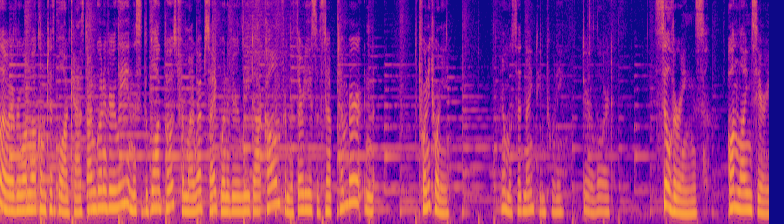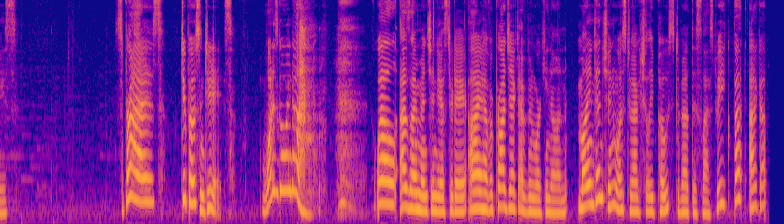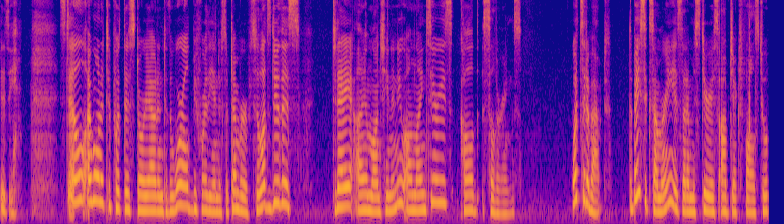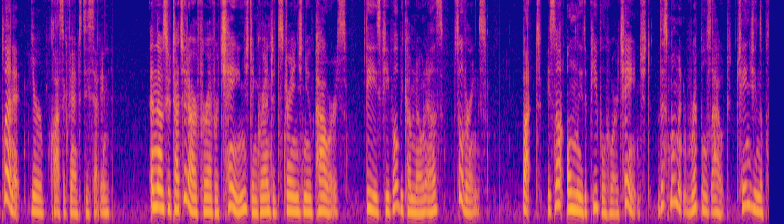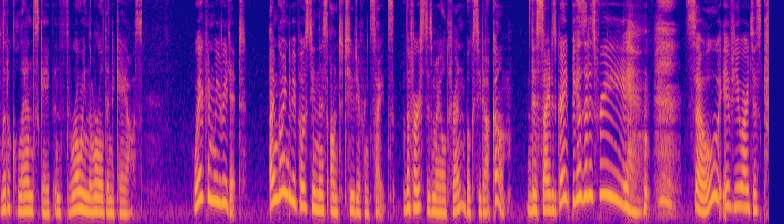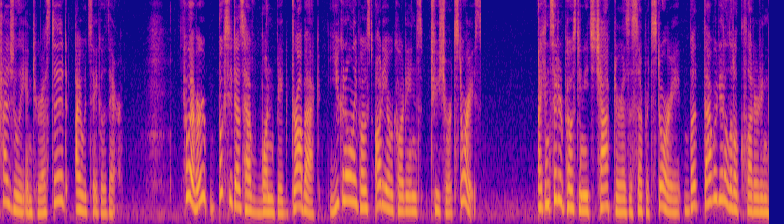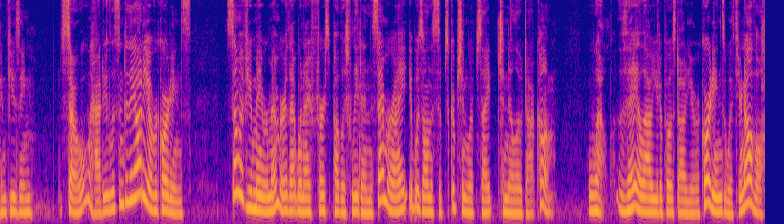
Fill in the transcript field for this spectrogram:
Hello, everyone. Welcome to the blogcast. I'm Guinevere Lee, and this is the blog post from my website, guineverelee.com, from the 30th of September, 2020. I almost said 1920. Dear Lord. Silverings, online series. Surprise! Two posts in two days. What is going on? well, as I mentioned yesterday, I have a project I've been working on my intention was to actually post about this last week, but I got busy. Still, I wanted to put this story out into the world before the end of September, so let's do this! Today, I am launching a new online series called Silverings. What's it about? The basic summary is that a mysterious object falls to a planet, your classic fantasy setting, and those who touch it are forever changed and granted strange new powers. These people become known as Silverings. But it's not only the people who are changed. This moment ripples out, changing the political landscape and throwing the world into chaos. Where can we read it? I'm going to be posting this onto two different sites. The first is my old friend, Booksie.com. This site is great because it is free! so, if you are just casually interested, I would say go there. However, Booksy does have one big drawback you can only post audio recordings to short stories. I considered posting each chapter as a separate story, but that would get a little cluttered and confusing. So, how do you listen to the audio recordings? Some of you may remember that when I first published Lita and the Samurai, it was on the subscription website channillo.com. Well, they allow you to post audio recordings with your novel.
